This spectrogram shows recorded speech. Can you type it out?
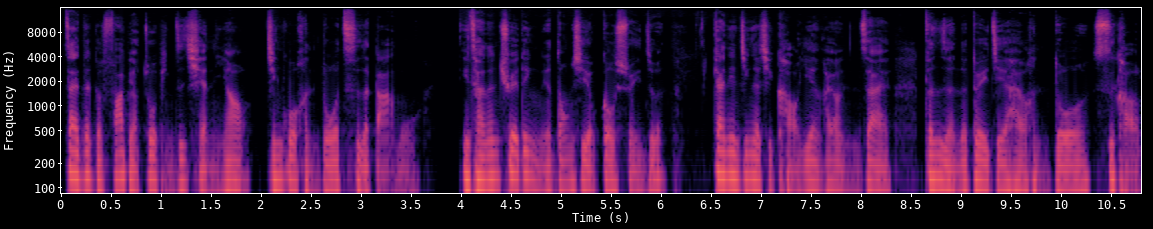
在那个发表作品之前，你要经过很多次的打磨，你才能确定你的东西有够水准，概念经得起考验，还有你在跟人的对接，还有很多思考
